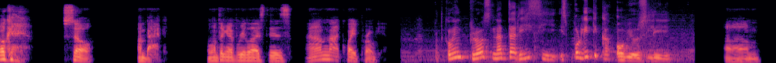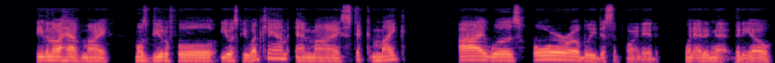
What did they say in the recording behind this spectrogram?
Okay, so I'm back. One thing I've realized is I'm not quite pro yet. But going pro's not that easy. It's political, obviously. Um, even though I have my most beautiful USB webcam and my stick mic, I was horribly disappointed when editing that video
